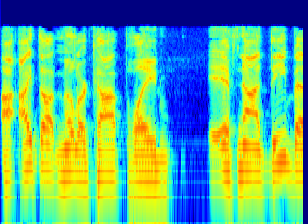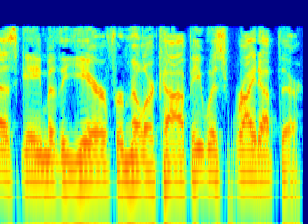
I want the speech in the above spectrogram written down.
I, I thought Miller Kopp played, if not the best game of the year for Miller Kopp, he was right up there.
